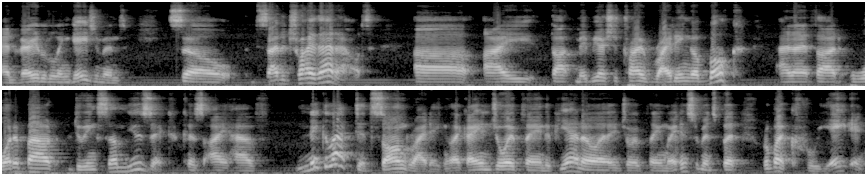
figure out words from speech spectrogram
and very little engagement. So decided to try that out. Uh, I thought maybe I should try writing a book and I thought, what about doing some music? Because I have neglected songwriting. Like I enjoy playing the piano, I enjoy playing my instruments, but what about creating?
